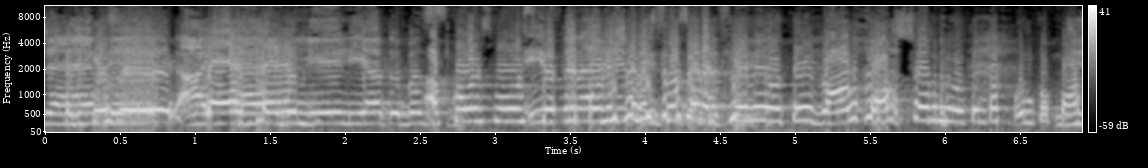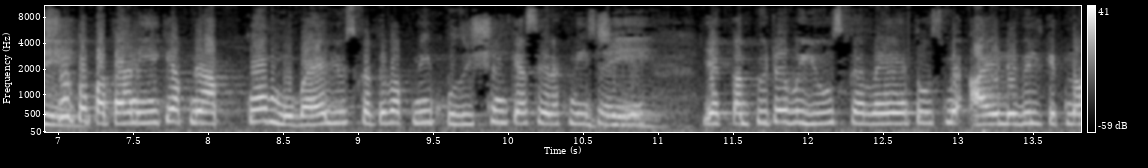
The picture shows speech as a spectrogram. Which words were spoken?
तरीके से ले लिया तो बस अफकोर्स वो पोजिशन इस तरह से रखे हुए होते हैं रॉन्ग पॉस्चर में होते हैं उनको पॉस्चर तो पता नहीं है कि अपने आप को मोबाइल यूज़ करते हुए अपनी पोजीशन कैसे रखनी चाहिए या कंप्यूटर वो यूज़ कर रहे हैं तो उसमें आई लेवल कितना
